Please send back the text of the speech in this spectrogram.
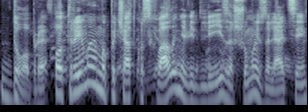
Добре, отримаємо печатку схвалення від лії за шумоізоляції.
